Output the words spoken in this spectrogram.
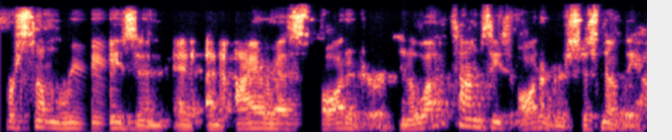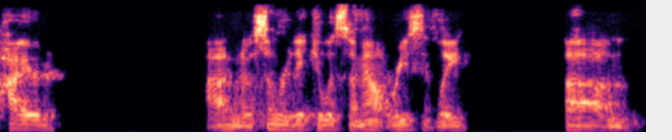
for some reason an, an, IRS auditor, and a lot of times these auditors just know they hired, I don't know, some ridiculous amount recently, um,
